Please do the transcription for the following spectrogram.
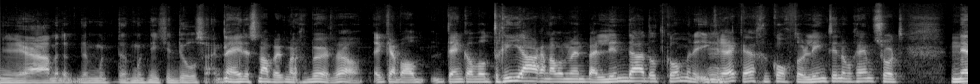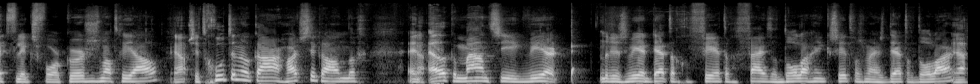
Ja, maar dat, dat, moet, dat moet niet je doel zijn. Nee, dat snap ik, maar dat gebeurt wel. Ik heb al, denk al wel drie jaar een abonnement bij Linda.com met een Y, hè, gekocht door LinkedIn op een gegeven moment. Een soort Netflix voor cursusmateriaal. Ja. Zit goed in elkaar, hartstikke handig. En Ja. elke maand zie ik weer, er is weer 30 of 40 of 50 dollar in gezet. Volgens mij is het 30 dollar. Ja.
